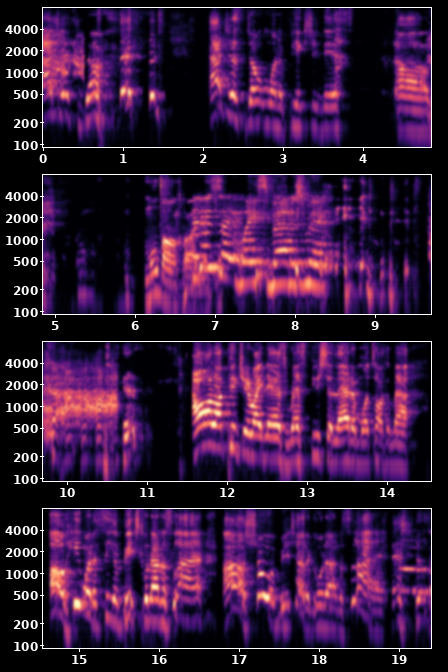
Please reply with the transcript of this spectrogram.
I just don't. I just don't want to picture this. Um, move on, Claudia. Did it say waste management? All I'm picturing right now is Rasputia Lattimore talking about, oh, he want to see a bitch go down the slide. I'll show a bitch how to go down the slide. That's just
